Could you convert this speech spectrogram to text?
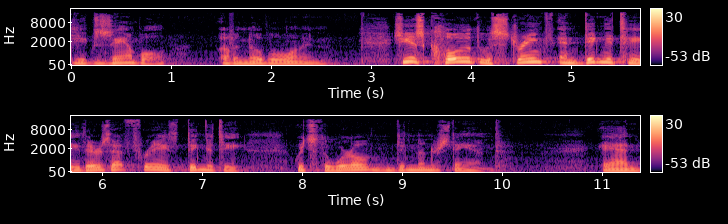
the example of a noble woman. She is clothed with strength and dignity. There's that phrase, dignity, which the world didn't understand. And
